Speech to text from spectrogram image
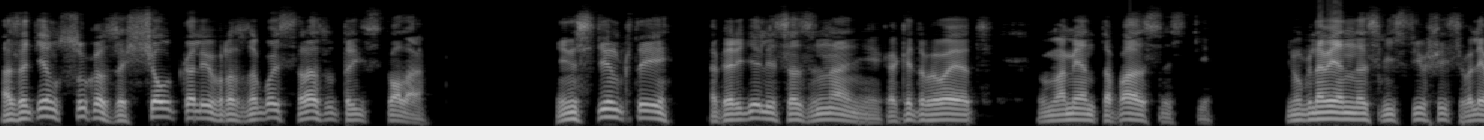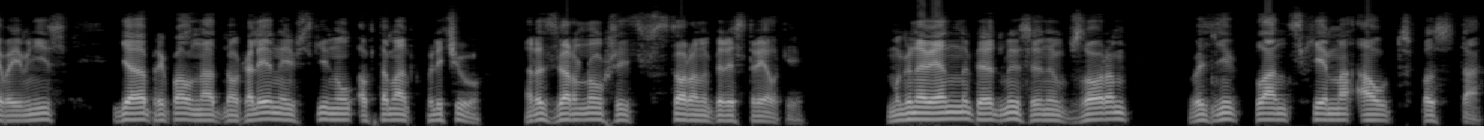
а затем сухо защелкали в разнобой сразу три ствола. Инстинкты опередили сознание, как это бывает в момент опасности. Мгновенно сместившись влево и вниз, я припал на одно колено и вскинул автомат к плечу, развернувшись в сторону перестрелки. Мгновенно перед мысленным взором возник план-схема аутпоста.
